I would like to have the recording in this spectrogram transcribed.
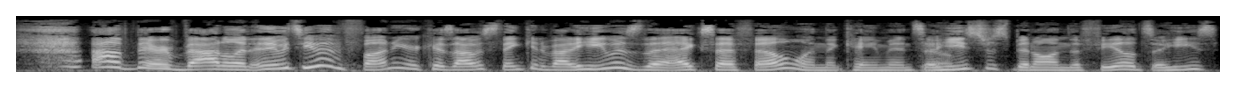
out there battling. And it was even funnier because I was thinking about it. He was the XFL one that came in, so he's just been on the field. So he's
